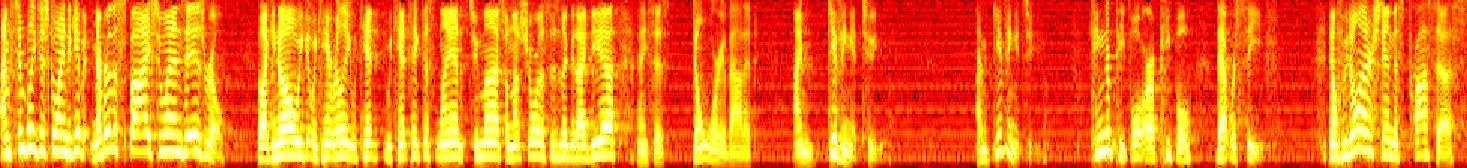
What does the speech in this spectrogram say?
I'm simply just going to give it. Remember the spies who went into Israel? They're like, no, we, we can't really, we can't, we can't take this land. It's too much. I'm not sure this isn't a good idea. And he says, don't worry about it. I'm giving it to you. I'm giving it to you. Kingdom people are a people that receive. Now, if we don't understand this process,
